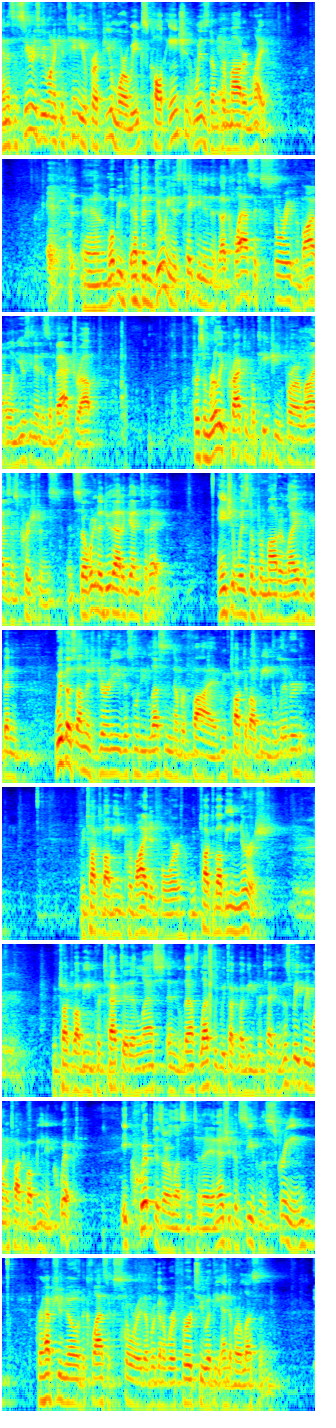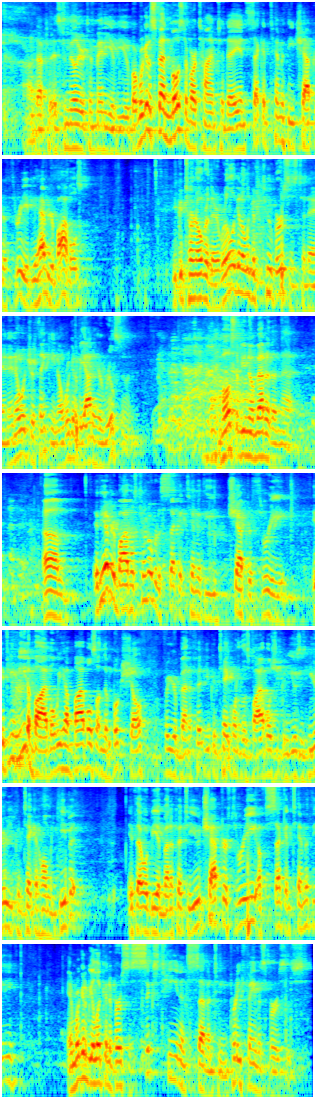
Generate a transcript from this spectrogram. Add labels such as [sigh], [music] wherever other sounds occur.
And it's a series we want to continue for a few more weeks called Ancient Wisdom for Modern Life. And what we have been doing is taking a classic story of the Bible and using it as a backdrop for some really practical teaching for our lives as Christians. And so we're going to do that again today. Ancient Wisdom for Modern Life. If you've been with us on this journey, this would be lesson number five. We've talked about being delivered, we talked about being provided for, we've talked about being nourished. We've talked about being protected, and last and last, last week we talked about being protected. This week we want to talk about being equipped. Equipped is our lesson today, and as you can see from the screen, perhaps you know the classic story that we're going to refer to at the end of our lesson. Uh, that is familiar to many of you. But we're going to spend most of our time today in 2 Timothy chapter 3. If you have your Bibles, you could turn over there. We're only going to look at two verses today, and I know what you're thinking. Oh, we're going to be out of here real soon. most of you know better than that. Um, if you have your Bibles, turn over to 2 Timothy chapter 3. If you need a Bible, we have Bibles on the bookshelf for your benefit. You can take one of those Bibles, you can use it here, you can take it home and keep it, if that would be a benefit to you. Chapter 3 of 2 Timothy, and we're going to be looking at verses 16 and 17, pretty famous verses.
